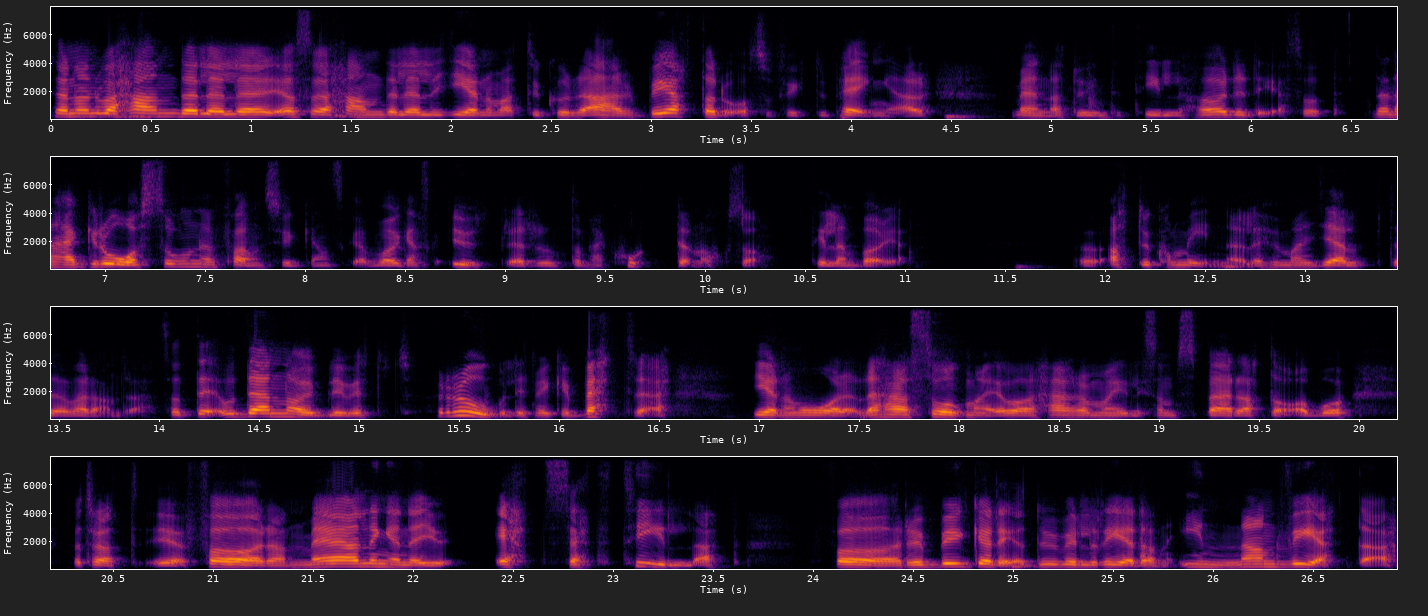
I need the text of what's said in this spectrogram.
Sen om det var handel eller, alltså handel eller genom att du kunde arbeta då så fick du pengar men att du inte tillhörde det. Så att den här gråzonen fanns ju ganska, var ganska utbredd runt de här korten också till en början. Att du kom in eller hur man hjälpte varandra. Så det, och den har ju blivit otroligt mycket bättre genom åren. Det här såg man ju och här har man ju liksom spärrat av och jag tror att eh, föranmälningen är ju ett sätt till att förebygga det. Du vill redan innan veta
